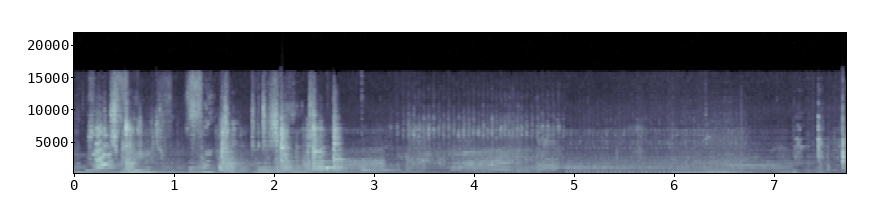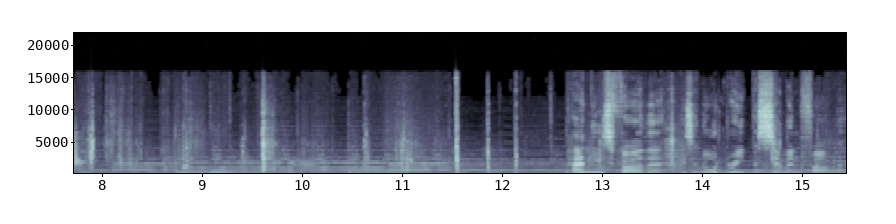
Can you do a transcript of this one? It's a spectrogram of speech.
and transformed from fruit to dessert. Hani's father is an ordinary persimmon farmer,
